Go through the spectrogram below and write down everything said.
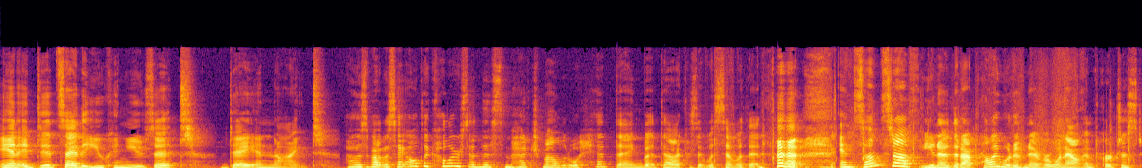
And it did say that you can use it day and night. I was about to say, oh, the colors in this match my little head thing, but duh, because it was sent with it. and some stuff, you know, that I probably would have never went out and purchased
